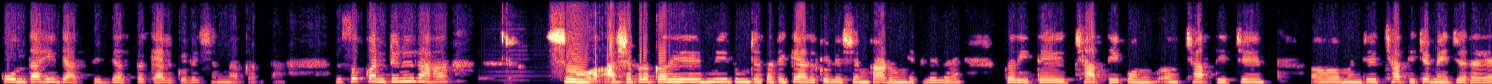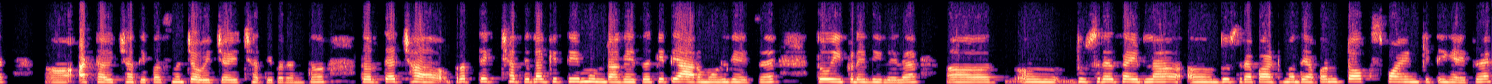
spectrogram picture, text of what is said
कोणताही जास्तीत जास्त कॅल्क्युलेशन न करता. सो कंटिन्यू राहा. सो अशा प्रकारे मी तुमच्यासाठी कॅल्क्युलेशन काढून घेतलेलं आहे. तर इथे छाती कोण छातीचे म्हणजे छातीचे मेजर आहेत. अठ्ठावीस छातीपासून चव्वेचाळीस छातीपर्यंत. तर त्या छा प्रत्येक छातीला किती मुंडा घ्यायचा किती आरमोल घ्यायचा आहे तो इकडे दिलेला आहे. दुसऱ्या साईडला दुसऱ्या पार्टमध्ये आपण टॉक्स पॉईंट किती घ्यायचा आहे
